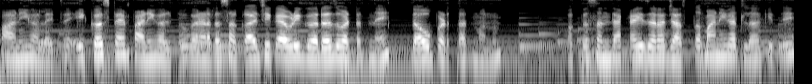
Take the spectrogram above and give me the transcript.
पाणी घालायचं. एकच टाइम पाणी घालतो कारण आता सकाळची काय एवढी गरज वाटत नाही. दव पडतात म्हणून. फक्त संध्याकाळी जरा जास्त पाणी घातलं की ते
